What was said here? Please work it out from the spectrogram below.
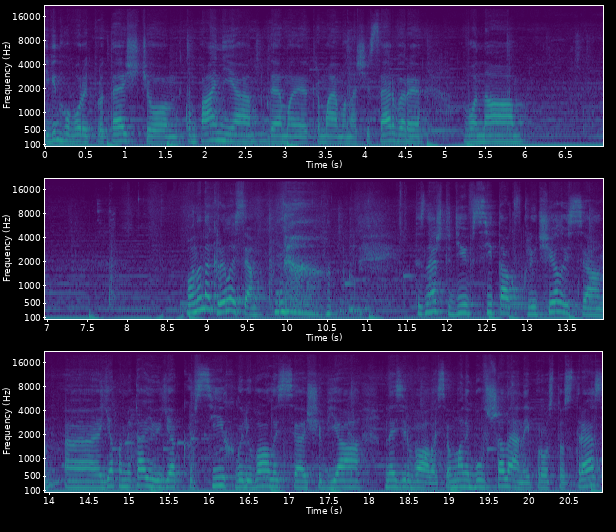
І він говорить про те, що компанія, де ми тримаємо наші сервери, вона вона накрилася. Ти знаєш, тоді всі так включилися. Е, я пам'ятаю, як всі хвилювалися, щоб я не зірвалася. У мене був шалений просто стрес,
